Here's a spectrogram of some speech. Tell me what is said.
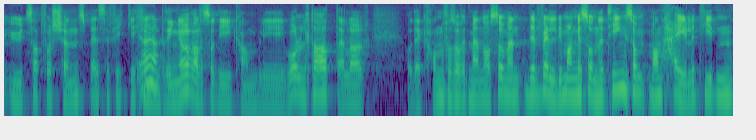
de utsatt for kjønnsspesifikke Ja, ja. hindringer. Altså de kan bli voldtatt, eller Og det kan for så vidt menn også, men det er veldig mange sånne ting som man hele tiden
